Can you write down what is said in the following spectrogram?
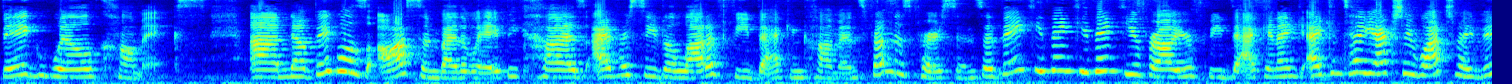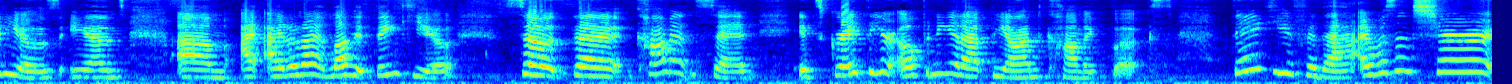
Big Will Comics. Um, now, Big Will's awesome, by the way, because I've received a lot of feedback and comments from this person. So thank you, thank you, thank you for all your feedback. And I, I can tell you actually watch my videos, and um, I, I don't know, I love it. Thank you. So the comment said, It's great that you're opening it up beyond comic books. Thank you for that. I wasn't sure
